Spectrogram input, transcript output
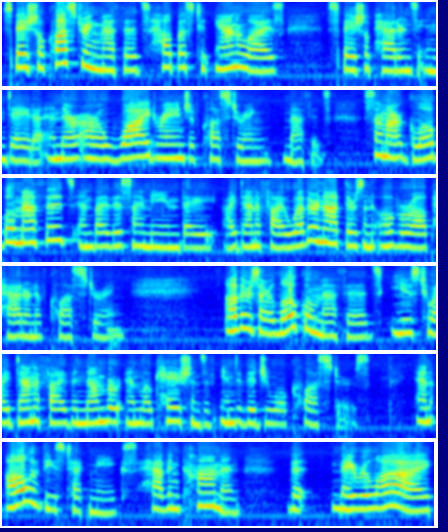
Spatial clustering methods help us to analyze spatial patterns in data, and there are a wide range of clustering methods. Some are global methods, and by this I mean they identify whether or not there's an overall pattern of clustering. Others are local methods used to identify the number and locations of individual clusters. And all of these techniques have in common that they rely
